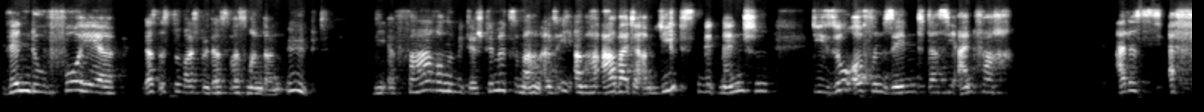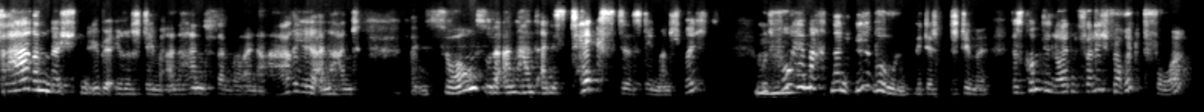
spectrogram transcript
wenn du vorher, das ist zum Beispiel das, was man dann übt, die Erfahrungen mit der Stimme zu machen. Also ich arbeite am liebsten mit Menschen, die so offen sind, dass sie einfach alles erfahren möchten über ihre Stimme anhand, sagen wir, einer Arie, anhand eines Songs oder anhand eines Textes, den man spricht. Und mhm. vorher macht man Übungen mit der Stimme. Das kommt den Leuten völlig verrückt vor.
